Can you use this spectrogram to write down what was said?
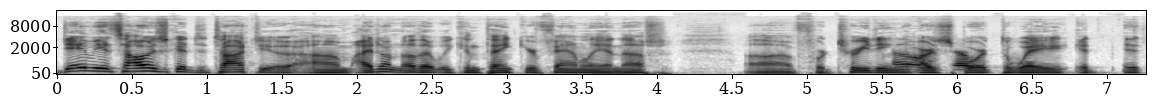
Davey, it's always good to talk to you. Um, I don't know that we can thank your family enough uh, for treating Oh, our no. sport the way it, it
